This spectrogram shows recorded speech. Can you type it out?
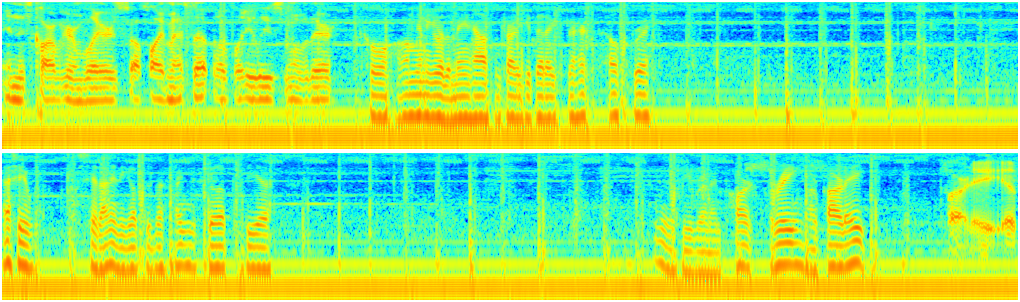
in this car over here in Blair's. I'll probably mess up. Hopefully he leaves from over there. Cool. I'm gonna go to the main house and try to get that extra health spray. Actually, shit, I need to go up to the. I can just go up to the. Uh, what is he running? Part three or part eight? Part eight. Yep.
